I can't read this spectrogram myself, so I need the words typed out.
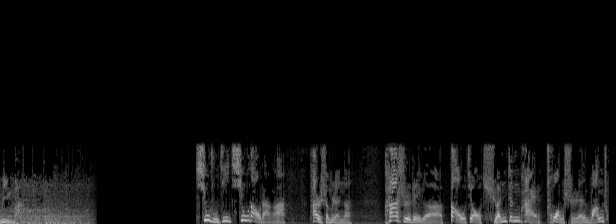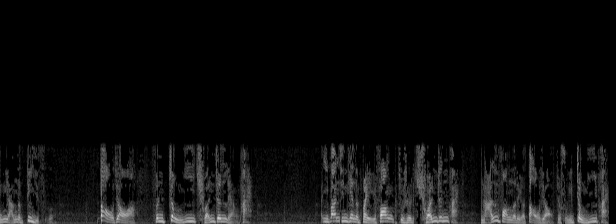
命吗？丘处机丘道长啊。他是什么人呢？他是这个道教全真派创始人王重阳的弟子。道教啊，分正一、全真两派。一般今天的北方就是全真派，南方的这个道教就属于正一派。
